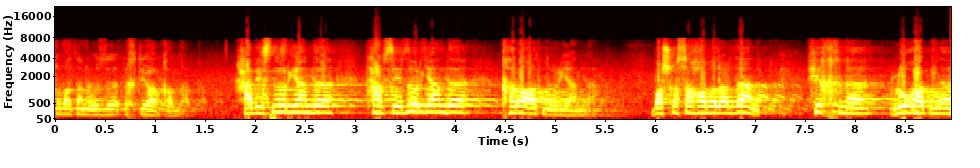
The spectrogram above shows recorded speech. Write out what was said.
suhbatini o'zi ixtiyor qildi. Hadisni o'rgandi, tafsirni o'rgandi, qiroatni o'rgandi. Boshqa sahobalardan fiqhni, lug'atni,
